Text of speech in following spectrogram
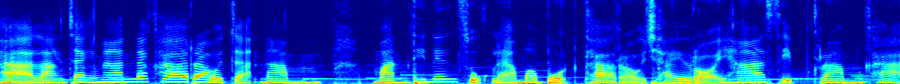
ค่ะ หลังจากนั้นนะคะเราจะนำมันที่นึ่งสุกแล้วมาบดค่ะ เราใช้ 150 กรัมค่ะ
